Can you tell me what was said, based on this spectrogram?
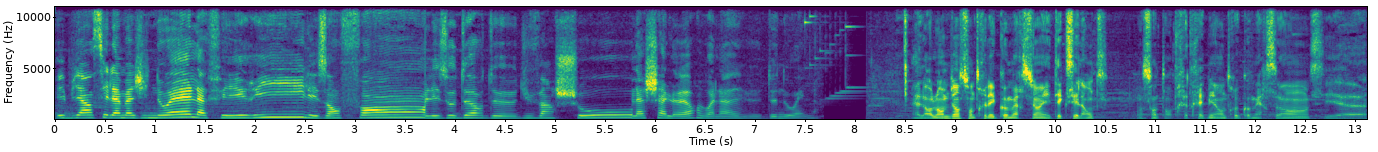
Eh bien, c'est la magie de Noël, la féerie, les enfants, les odeurs du vin chaud, la chaleur, voilà, de Noël. Alors l'ambiance entre les commerçants est excellente. On s'entend très très bien entre commerçants. Euh,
